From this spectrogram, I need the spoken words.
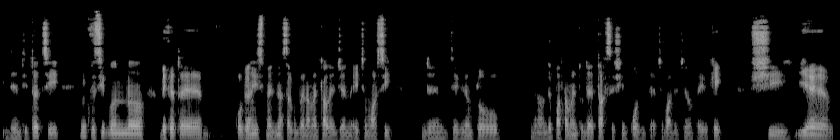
identității, inclusiv în, de către organisme din asta guvernamentale, gen HMRC, de, de exemplu, Departamentul de Taxe și Impozite, ceva de genul pe UK. Și e,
